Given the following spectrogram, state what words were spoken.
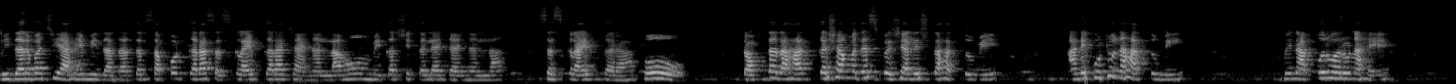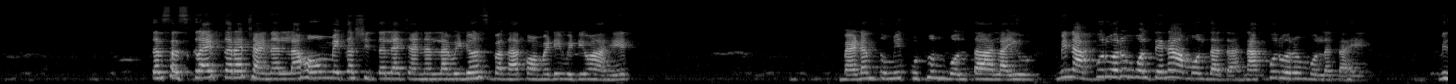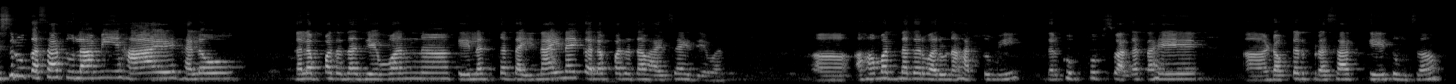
विदर्भाची आहे मी दादा. तर सपोर्ट करा सबस्क्राईब करा चॅनलला होम मेकर शीतल या चॅनलला सबस्क्राईब करा. हो डॉक्टर आहात. कशामध्ये स्पेशालिस्ट आहात तुम्ही? आणि कुठून आहात तुम्ही? मी नागपूरवरून आहे. तर सबस्क्राईब करा चॅनलला होम मेकर शीतल या चॅनलला व्हिडिओज बघा. कॉमेडी व्हिडिओ आहेत. मॅडम तुम्ही कुठून बोलता लाईव्ह मी नागपूरवरून बोलते ना अमोल दादा. नागपूरवरून बोलत आहे. विसरू कसा तुला मी? हाय हॅलो कलप्पा दादा जेवण केलं का ताई? नाही नाही कलप्पा दादा व्हायचं आहे जेवण. अहमदनगर वरून आहात तुम्ही. तर खूप खूप स्वागत आहे. डॉक्टर प्रसाद के तुमचं.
